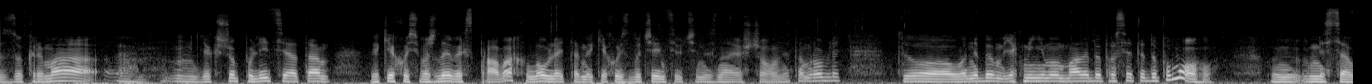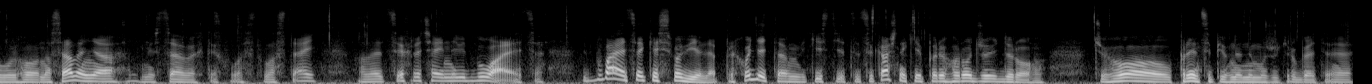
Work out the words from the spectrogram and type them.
Зокрема, е, якщо поліція там в якихось важливих справах ловлять там якихось злочинців чи не знаю, що вони там роблять, то вони би як мінімум мали би просити допомогу місцевого населення, місцевих тих влас- властей. Але цих речей не відбувається. Відбувається якесь свавілля. Приходять там якісь ТЦКшники і перегороджують дорогу. Чого в принципі вони не можуть робити. Е,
